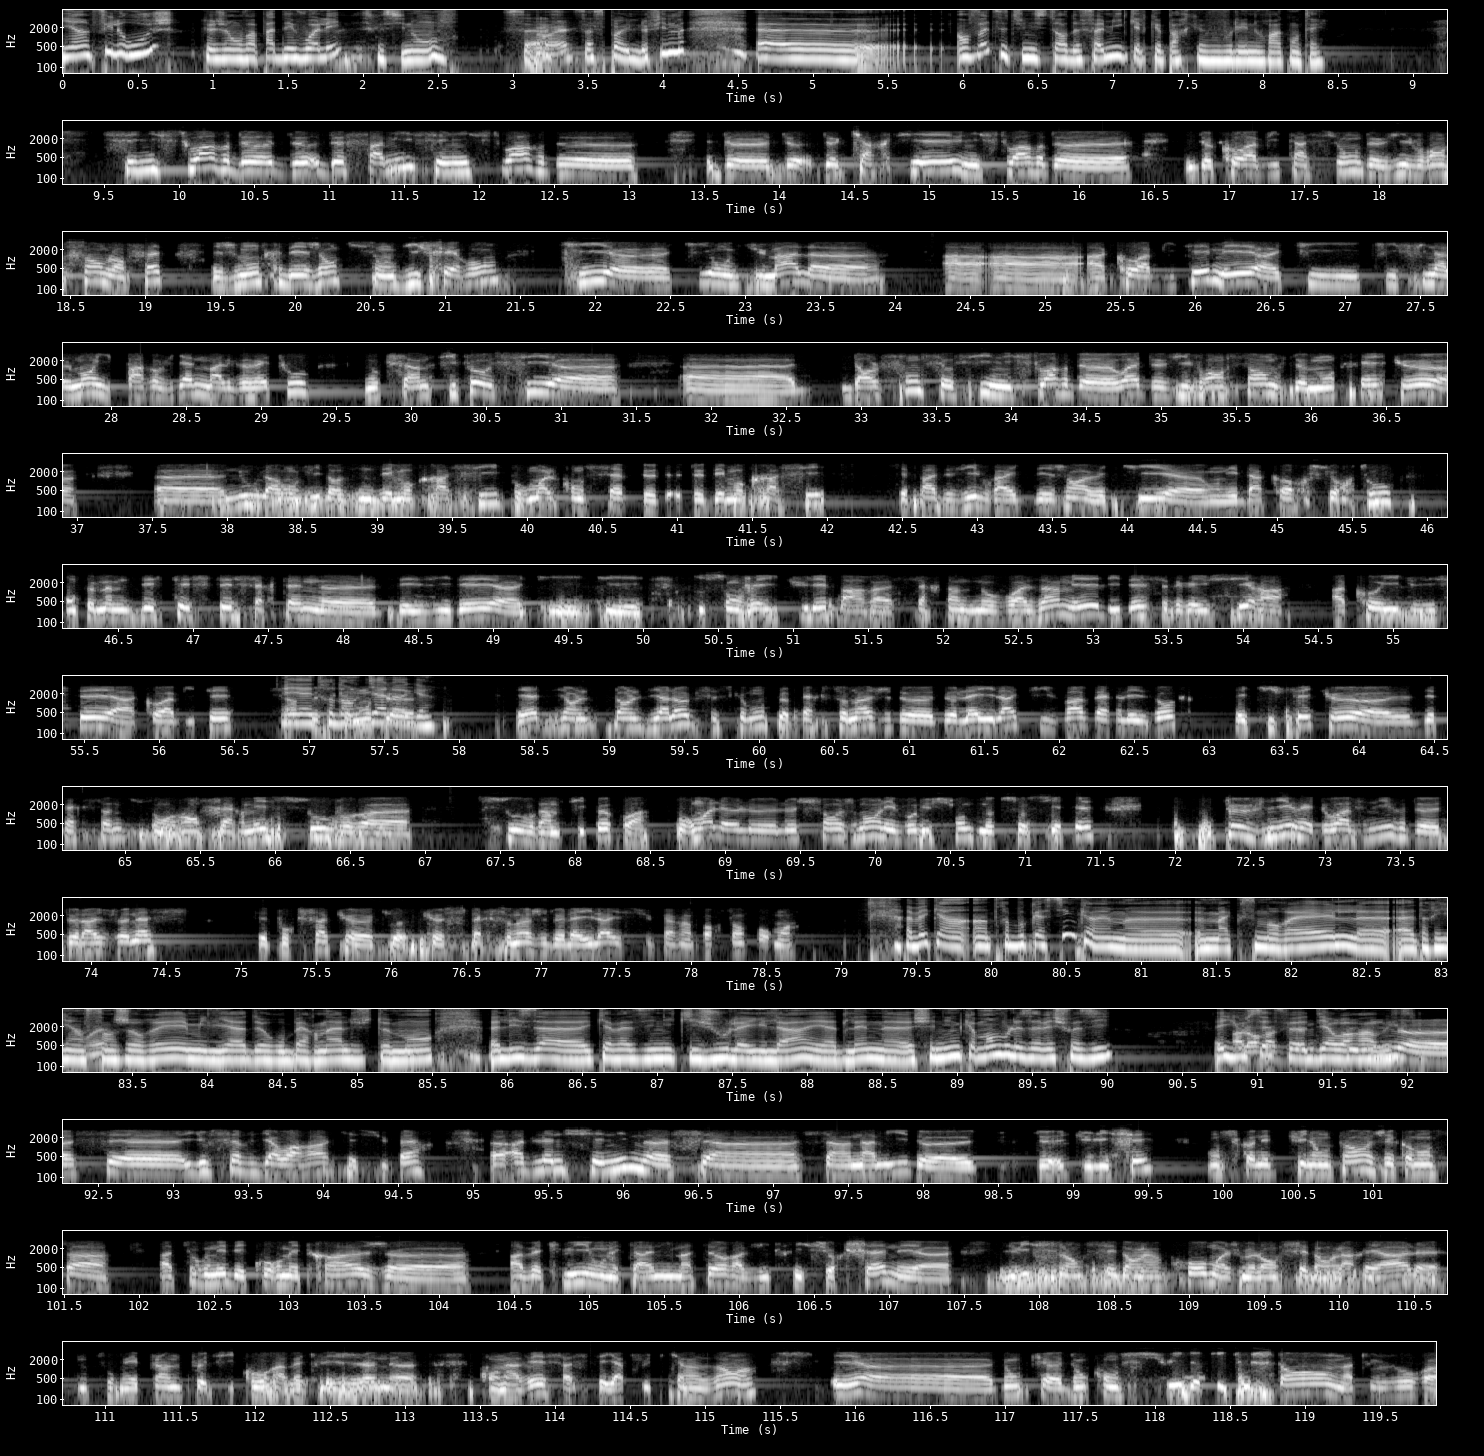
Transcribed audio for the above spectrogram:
il y a un fil rouge que je, on va pas dévoiler, parce que sinon... Ça, Ouais. ça spoil le film. Euh, en fait, c'est une histoire de famille quelque part que vous voulez nous raconter. c'est une histoire de, de, de famille, c'est une histoire de, de, de, quartier, une histoire de, de cohabitation, de vivre ensemble en fait. Je montre des gens qui sont différents, qui, euh, qui ont du mal euh, à, à, à cohabiter, mais euh, qui, qui finalement y parviennent malgré tout. Donc c'est un petit peu aussi... Euh, euh, dans le fond, c'est aussi une histoire de, ouais, de vivre ensemble, de montrer que euh, nous, là, on vit dans une démocratie. Pour moi, le concept de, de, de démocratie, c'est pas de vivre avec des gens avec qui euh, on est d'accord sur tout. On peut même détester certaines euh, des idées qui, qui, qui sont véhiculées par certains de nos voisins, mais l'idée, c'est de réussir à, à coexister, à cohabiter. Et être dans le dialogue. Et être dans, le- dialogue, c'est ce que montre le personnage de, Leïla qui va vers les autres et qui fait que euh, des personnes qui sont renfermées s'ouvrent euh, s'ouvrent un petit peu quoi. Pour moi, le, le- changement, l'évolution de notre société peut venir et doit venir de, la jeunesse. C'est pour ça que, que, que ce personnage de Leïla est super important pour moi. Avec un, un très beau casting quand même, euh, Max Morel, euh, Adrien Ouais. Saint-Joré, Emilia de Roubernal justement, Lisa Cavazzini qui joue Laïla et Adelaine euh, Chénine. Comment vous les avez choisis? Et Youssef Diawara, oui. Chénine, euh, c'est euh, Youssef Diawara qui est super. Euh, Adelaine Chénine, c'est un, c'est un ami de, de- du lycée. On se connaît depuis longtemps. J'ai commencé à, à tourner des courts métrages avec lui. On était animateur à Vitry-sur-Seine et euh, lui se lançait dans l'impro. Moi, je me lançais dans la réal. On tournait plein de petits cours avec les jeunes euh, qu'on avait. Ça, c'était il y a plus de 15 ans. hein. Et euh, donc, donc on suit depuis tout ce temps. On a toujours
